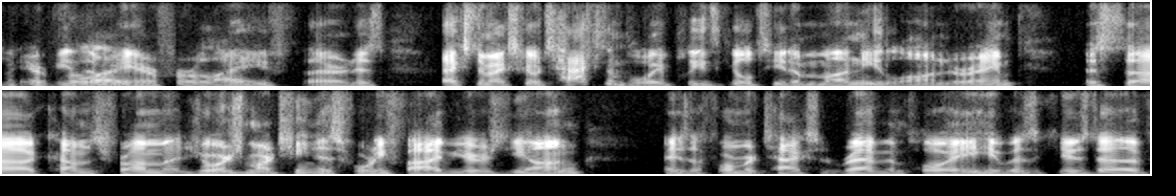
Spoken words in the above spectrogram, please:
He could be the life. mayor for life. There it is. Ex New Mexico tax employee pleads guilty to money laundering. This uh, comes from George Martinez, 45 years young. He's a former tax and rev employee. He was accused of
